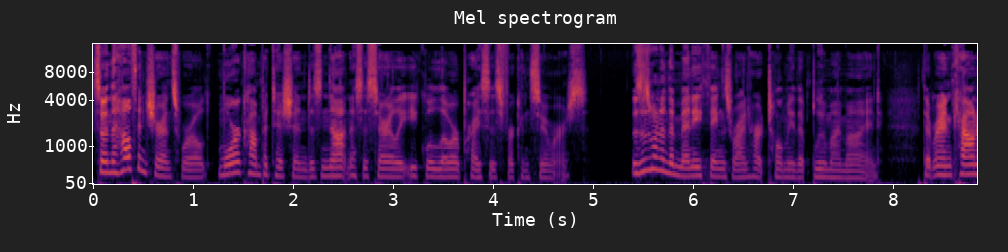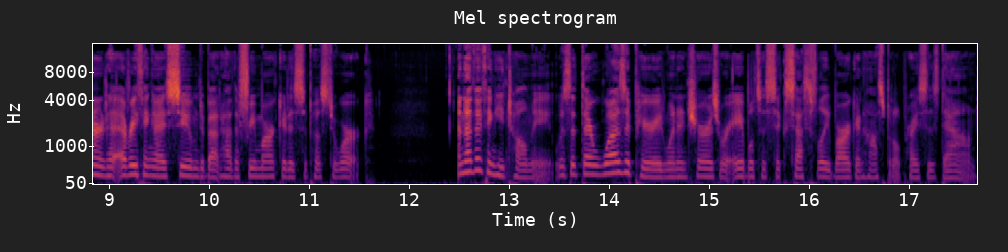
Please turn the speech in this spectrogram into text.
So, in the health insurance world, more competition does not necessarily equal lower prices for consumers. This is one of the many things Reinhardt told me that blew my mind, that ran counter to everything I assumed about how the free market is supposed to work. Another thing he told me was that there was a period when insurers were able to successfully bargain hospital prices down.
